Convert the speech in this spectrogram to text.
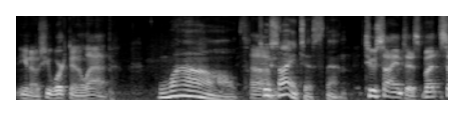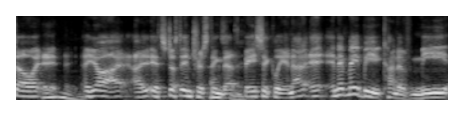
you know she worked in a lab. Wow. Um, Two scientists then. two scientists but so it, you know I, I it's just interesting that basically and I, and it may be kind of me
